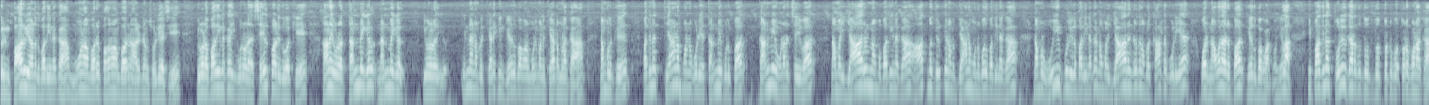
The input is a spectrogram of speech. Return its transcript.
இவரின் பார்வையானது பார்த்தீங்கன்னாக்கா மூணாம் பார்வை பதினொன்றாம் பார்வை ஆல்ரெடி நம்ம சொல்லியாச்சு. இவரோட பார்த்தீங்கன்னாக்கா இவரோட செயல்பாடு இது ஓகே. ஆனால் இவரோட தன்மைகள் நன்மைகள் இவரோட என்ன நம்மளுக்கு கிடைக்கும் கேது பகவான் மூலியமாக கேட்டோம்னாக்கா நம்மளுக்கு பார்த்தீங்கன்னா தியானம் பண்ணக்கூடிய தன்மை கொடுப்பார் தன்மையை உணரச் செய்வார் நம்ம யாருன்னு நம்ம பார்த்தீங்கன்னாக்கா ஆத்ம திருப்தியை நம்ம தியானம் பண்ணும்போது பார்த்தீங்கன்னாக்கா நம்ம உயிர் புள்ளியில் பார்த்தீங்கன்னாக்கா நம்ம யாருங்கிறத நம்மளை காட்டக்கூடிய ஒரு நபராக இருப்பார் கேது பகவான். ஓகேங்களா? இப்போ பார்த்தீங்கன்னா தொழில்காரத்தை தொ- தொட்டு தொட போனாக்கா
